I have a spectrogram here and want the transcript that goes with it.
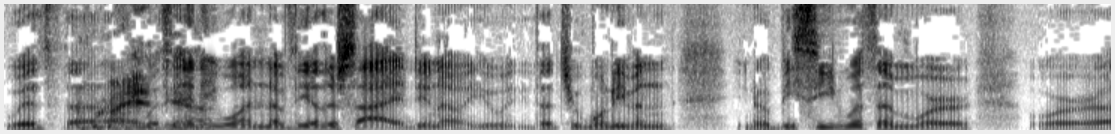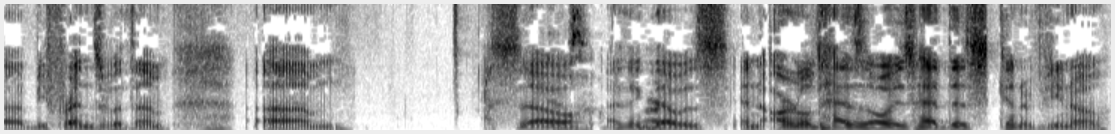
with uh, Right, with yeah. anyone of the other side. You know, you that you won't even you know be seen with them or or uh, be friends with them. Um, so Yes, I think that was, and Arnold has always had this kind of, you know,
